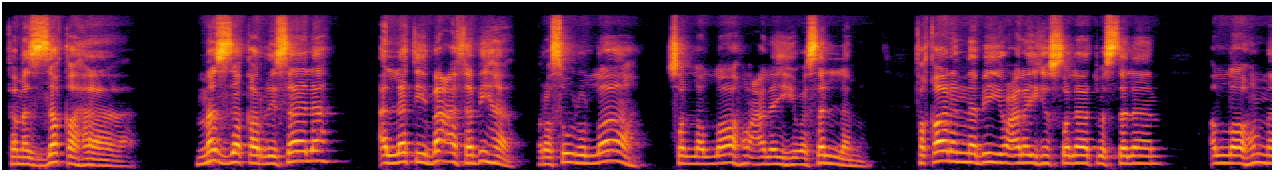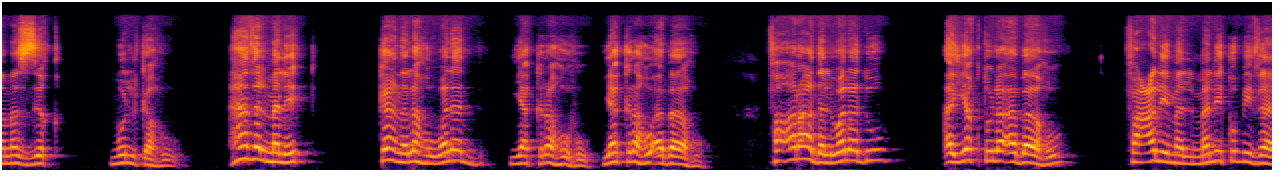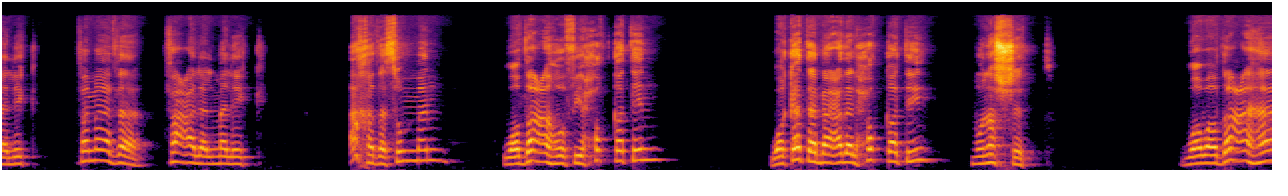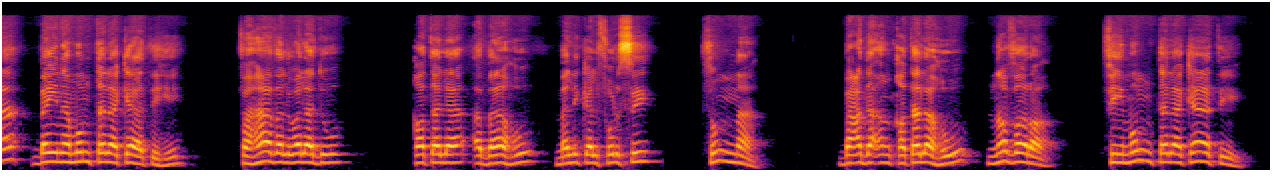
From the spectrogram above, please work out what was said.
فمزقها. مزق الرسالة التي بعث بها رسول الله صلى الله عليه وسلم. فقال النبي عليه الصلاة والسلام اللهم مزق ملكه. هذا الملك كان له ولد يكرهه يكره أباه. فأراد الولد أن يقتل أباه. فعلم الملك بذلك. فماذا فعل الملك؟ أخذ سما وضعه في حقة وكتب على الحقة منشط ووضعها بين ممتلكاته. فهذا الولد قتل أباه ملك الفرس. ثم بعد أن قتله نظر في ممتلكات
